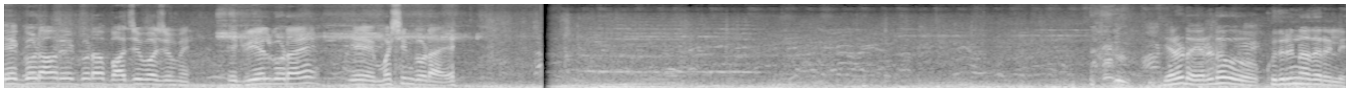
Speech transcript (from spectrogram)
एक घोड़ा और एक घोड़ा बाजू बाजू में एक रियल घोड़ा है ये मशीन घोड़ा है ಎರಡು ಎರಡು ಕುದುರೆನ ಅದಾರ ಇಲ್ಲಿ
